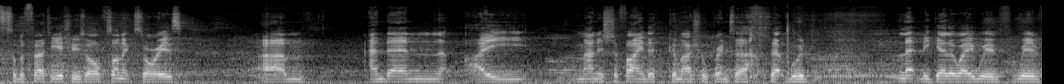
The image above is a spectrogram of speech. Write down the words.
sort of 30 issues of Sonic Stories. Um, and then I managed to find a commercial printer that would let me get away with with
